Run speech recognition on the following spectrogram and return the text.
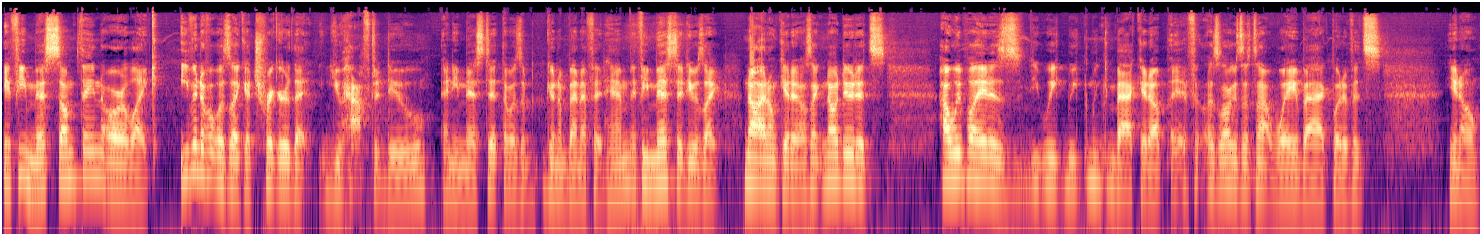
if he missed something or like. Even if it was like a trigger that you have to do and he missed it, that was going to benefit him. If he missed it, he was like, "No, I don't get it." I was like, "No, dude, it's how we play it is we, we, we can back it up if as long as it's not way back but if it's you know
